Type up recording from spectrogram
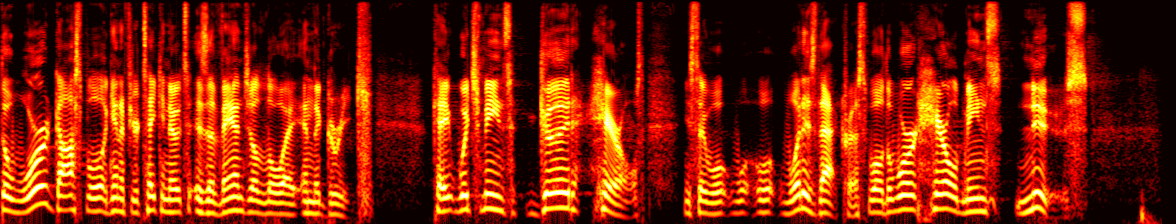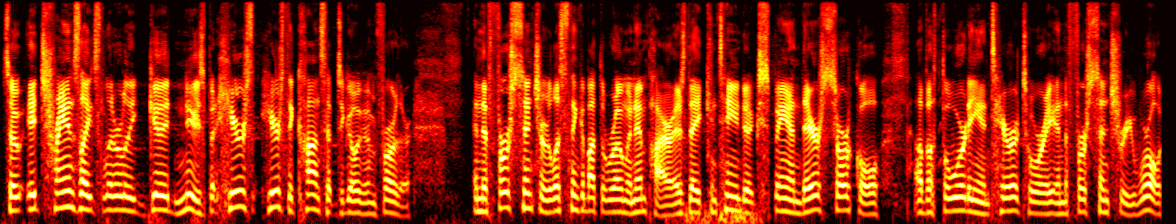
the word gospel, again, if you're taking notes, is evangeloi in the Greek, okay, which means good herald. You say, well, what is that, Chris? Well, the word herald means news. So it translates literally good news. But here's, here's the concept to go even further in the first century, let's think about the Roman Empire as they continued to expand their circle of authority and territory in the first century world.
